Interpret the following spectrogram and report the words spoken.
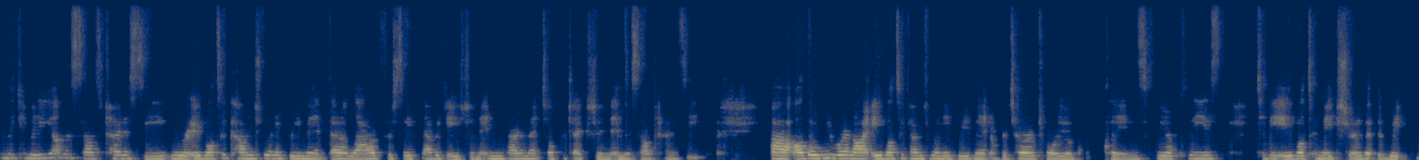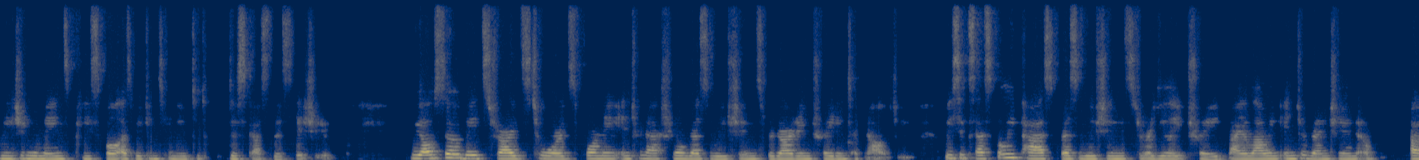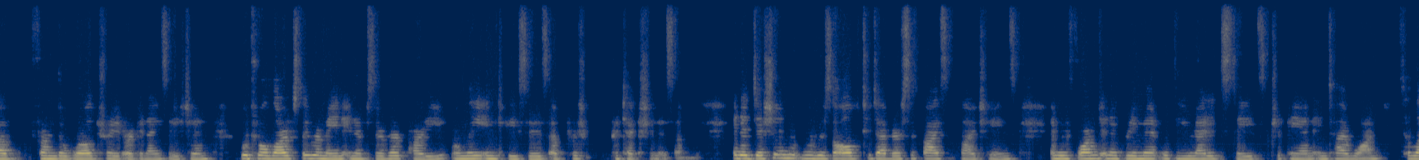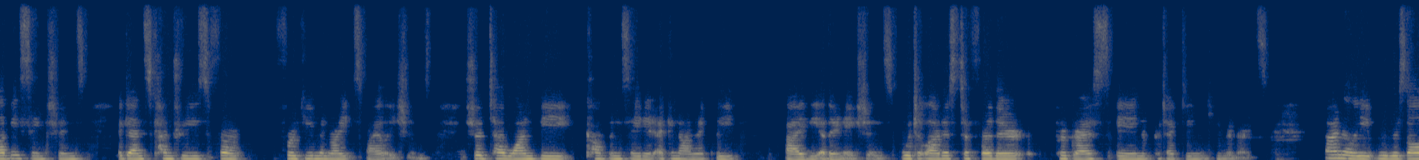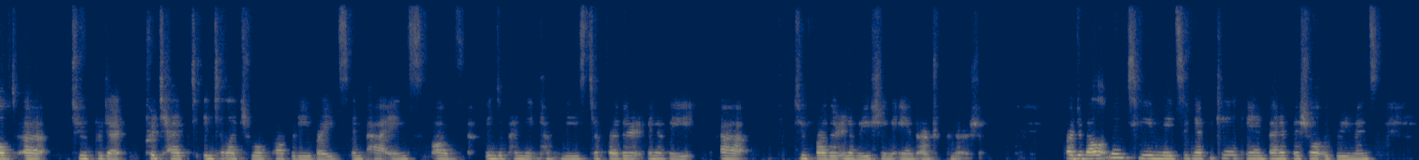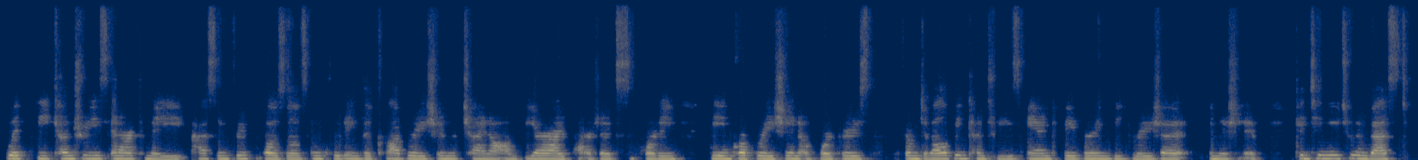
In the Committee on the South China Sea, we were able to come to an agreement that allowed for safe navigation and environmental protection in the South China Sea. Uh, although we were not able to come to an agreement over territorial claims, we are pleased to be able to make sure that the re region remains peaceful as we continue to discuss this issue. We also made strides towards forming international resolutions regarding trade and technology. We successfully passed resolutions to regulate trade by allowing intervention of, of from the World Trade Organization, which will largely remain an observer party only in cases of protectionism. In addition, we resolved to diversify supply chains and we formed an agreement with the United States, Japan, and Taiwan to levy sanctions against countries for, for human rights violations, should Taiwan be compensated economically by the other nations, which allowed us to further progress in protecting human rights. Finally, we resolved uh, to protect, protect intellectual property rights and patents of independent companies to further innovate, uh, to further innovation and entrepreneurship. Our development team made significant and beneficial agreements with the countries in our committee, passing three proposals, including the collaboration with China on BRI projects supporting the incorporation of workers from developing countries and favoring the Eurasia Initiative, continue to invest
